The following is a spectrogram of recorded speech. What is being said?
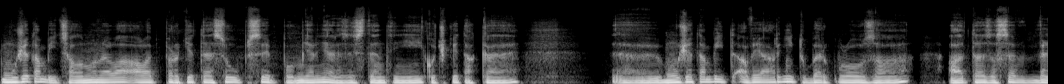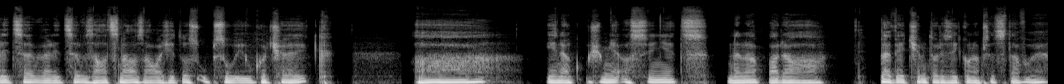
Může tam být salmonela, ale proti té jsou psy poměrně rezistentní, kočky také. E, může tam být aviární tuberkulóza, ale to je zase velice, velice vzácná záležitost u psů i u koček. A jinak už mě asi nic nenapadá. Ve větším to riziko nepředstavuje.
